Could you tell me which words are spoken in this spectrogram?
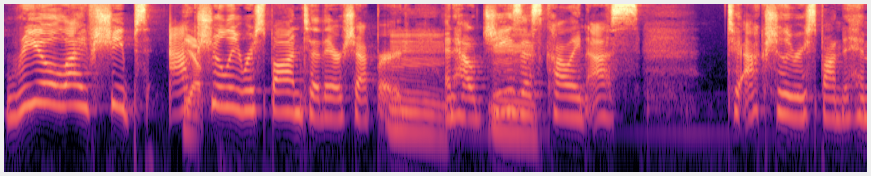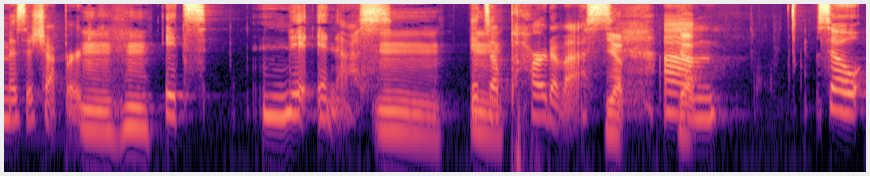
real life sheeps actually yep. respond to their shepherd mm. and how Jesus mm. calling us to actually respond to him as a shepherd. Mm-hmm. It's knit in us. Mm. It's a mm. part of us. Yep. Um, yep. So,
